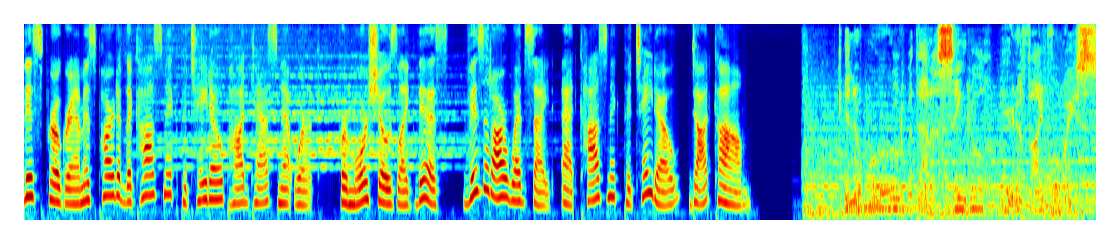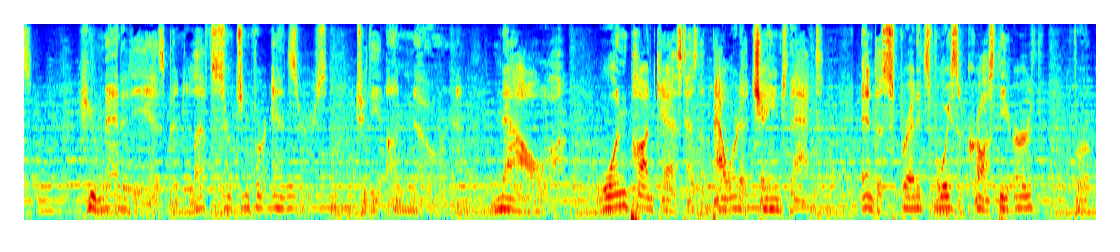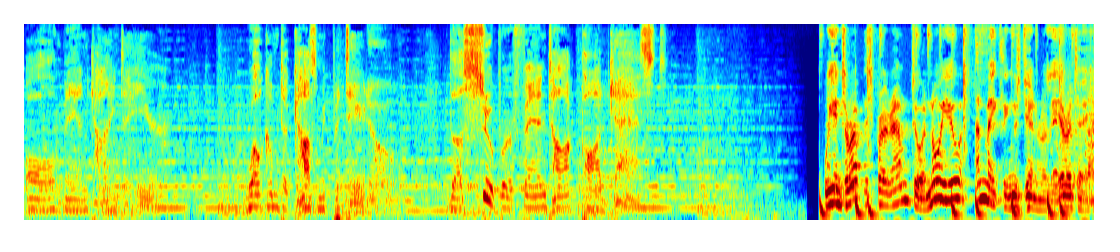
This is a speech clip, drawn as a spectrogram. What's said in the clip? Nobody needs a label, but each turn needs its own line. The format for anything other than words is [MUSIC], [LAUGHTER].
This program is part of the Cosmic Potato Podcast Network. For more shows like this, visit our website at cosmicpotato.com.
In a world without a single unified voice, humanity has been left searching for answers to the unknown. Now, one podcast has the power to change that and to spread its voice across the earth for all mankind to hear. Welcome to Cosmic Potato, the Super Fan Talk Podcast.
We interrupt this program to annoy you and make things generally irritating.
